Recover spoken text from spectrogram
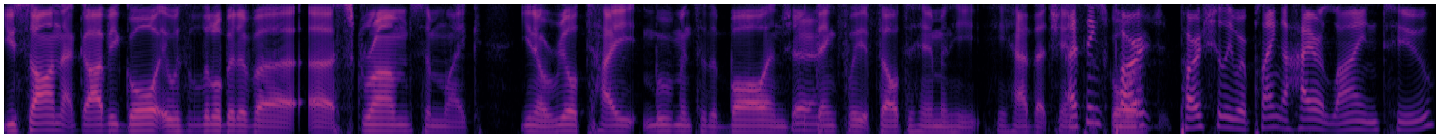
You saw in that Gavi goal, it was a little bit of a, a scrum, some like you know, real tight movements of the ball, and Sure. thankfully it fell to him, and he he had that chance I to think par- partially we're playing a higher line too,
